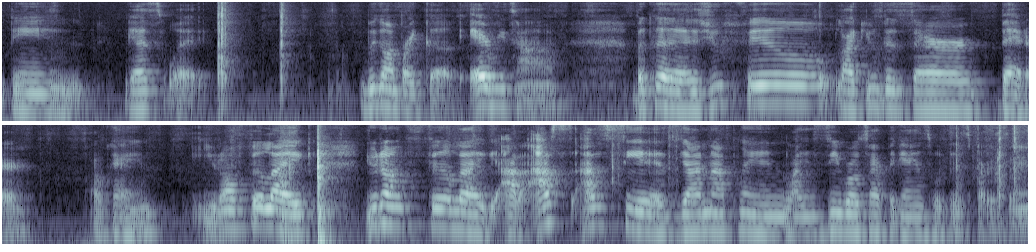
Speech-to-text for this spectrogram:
then guess what? We're going to break up every time because you feel like you deserve better. Okay. You don't feel like you don't feel like I, I, I see it as y'all not playing like zero type of games with this person.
